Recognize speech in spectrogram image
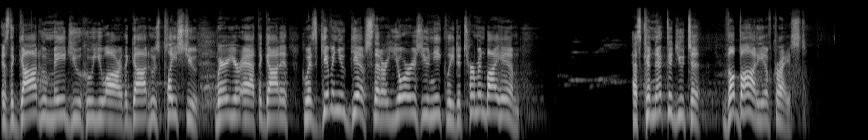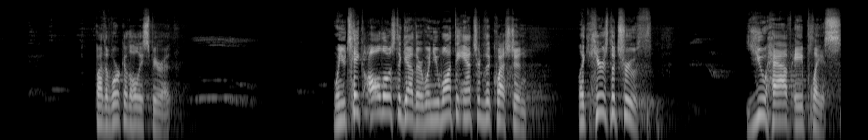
is the God who made you who you are, the God who's placed you where you're at, the God who has given you gifts that are yours uniquely, determined by Him, has connected you to the body of Christ by the work of the Holy Spirit. When you take all those together, when you want the answer to the question, like, here's the truth you have a place.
